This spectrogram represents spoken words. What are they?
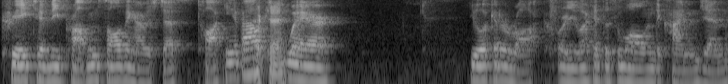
creativity problem solving I was just talking about Okay. where you look at a rock or you look at this wall in the climbing gym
